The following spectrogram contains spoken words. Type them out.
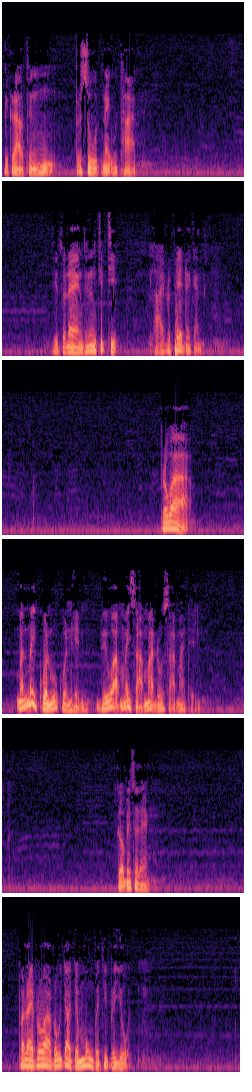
ที่กล่าวถึงประสูตรในอุทาน ที่แสดงถึงเรื่องทิฏฐิหลายประเภทด้วยกัน เพราะว่ามันไม่ควรรู้ควรเห็น หรือว่าไม่สามารถรู้สามารถเห็น ก็ไม่แสดง เพราะอะไรเพราะว่าพระพุทธเจ้าจะมุ่งไปที่ประโยชน์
